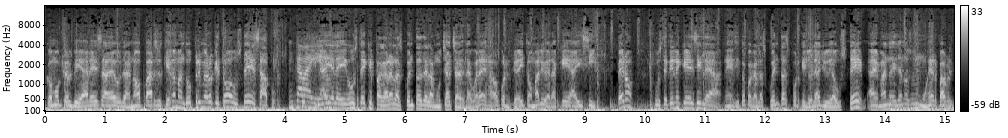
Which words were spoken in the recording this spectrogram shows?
¿Cómo que olvidar esa deuda? No, parce. ¿Quién lo mandó primero que todo? Usted, sapo. Un caballero. Nadie le dijo a usted que pagara las cuentas de la muchacha. La hubiera dejado con el crédito malo y verá que ahí sí. Pero usted tiene que decirle, ah, necesito pagar las cuentas porque yo le ayudé a usted. Además, ella no es su mujer, papi.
